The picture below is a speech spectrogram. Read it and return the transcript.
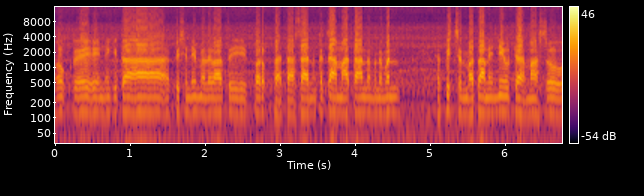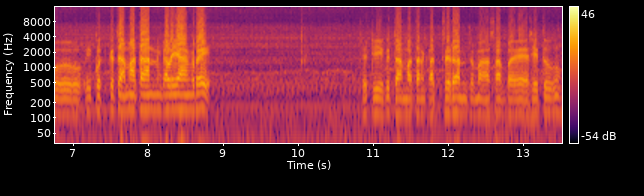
Oke ini kita habis ini melewati perbatasan kecamatan teman-teman. Habis jembatan ini udah masuk ikut kecamatan Kaliangre. Jadi kecamatan Kajeran cuma sampai situ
